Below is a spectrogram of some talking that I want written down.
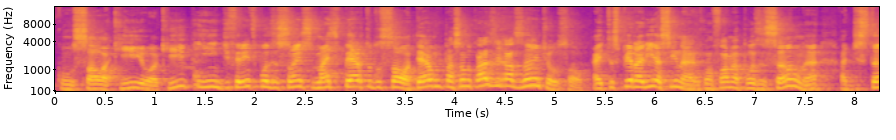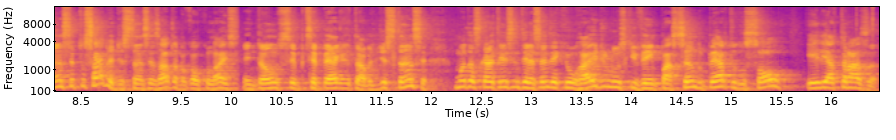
com o Sol aqui ou aqui e em diferentes posições mais perto do Sol, até passando quase rasante ao Sol. Aí tu esperaria assim, né? Conforme a posição, né? A distância, tu sabe a distância exata para calcular isso. Então você, pega a distância. Uma das características interessantes é que o raio de luz que vem passando perto do Sol, ele atrasa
